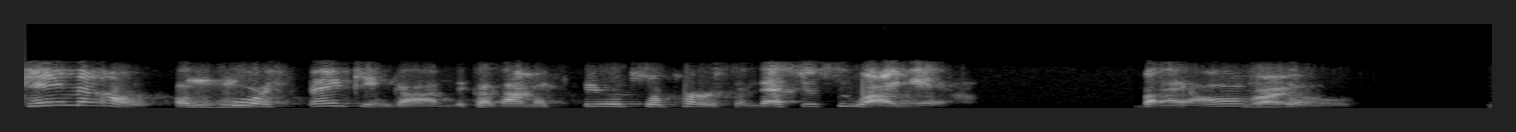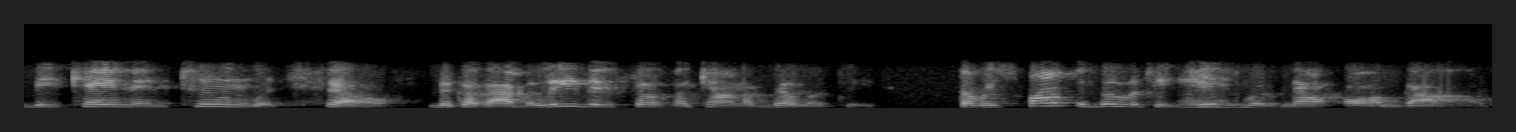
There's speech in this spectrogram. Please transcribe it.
came out, of Mhm. course, thanking God because I'm a spiritual person. That's just who I am. But I also became in tune with self because I believe in self accountability. The responsibility just Mhm. was not all God.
